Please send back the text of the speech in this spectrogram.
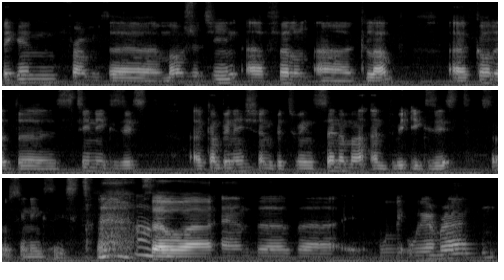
begin from the Mawjoudin uh, Film uh, Club, uh, called the Cine Exist, a combination between cinema and we exist. So Cine Exist. Oh. so uh, and the we, we ran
